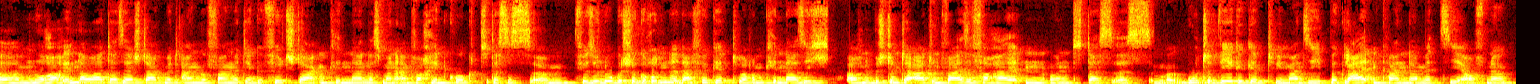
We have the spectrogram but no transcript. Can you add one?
Ähm, Nora Rindauer hat da sehr stark mit angefangen, mit den gefühlsstarken Kindern, dass man einfach hinguckt, dass es ähm, physiologische Gründe dafür gibt, warum Kinder sich auf eine bestimmte Art und Weise verhalten und dass es ähm, gute Wege gibt, wie man sie begleiten kann, damit sie auf eine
